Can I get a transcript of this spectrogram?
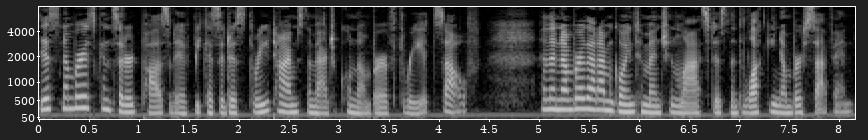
This number is considered positive because it is three times the magical number of three itself. And the number that I'm going to mention last is the lucky number seven.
